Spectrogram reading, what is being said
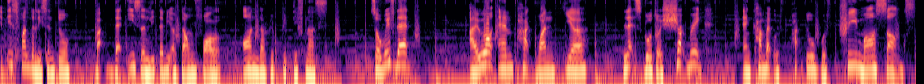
It is fun to listen to, but there is a little bit of downfall on the repetitiveness. So with that, I will end part 1 here. Let's go to a short break and come back with part 2 with 3 more songs.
